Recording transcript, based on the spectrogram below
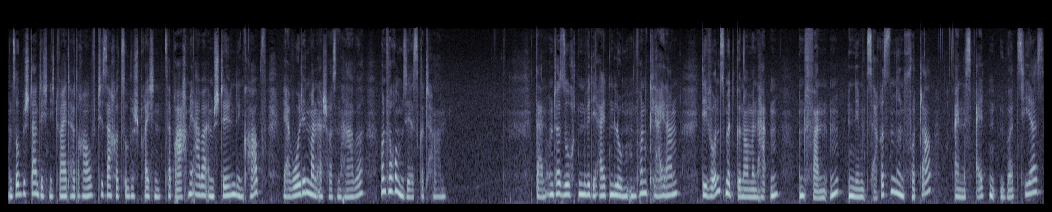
und so bestand ich nicht weiter drauf, die Sache zu besprechen, zerbrach mir aber im Stillen den Kopf, wer wohl den Mann erschossen habe und warum sie es getan. Dann untersuchten wir die alten Lumpen von Kleidern, die wir uns mitgenommen hatten, und fanden in dem zerrissenen Futter eines alten Überziehers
